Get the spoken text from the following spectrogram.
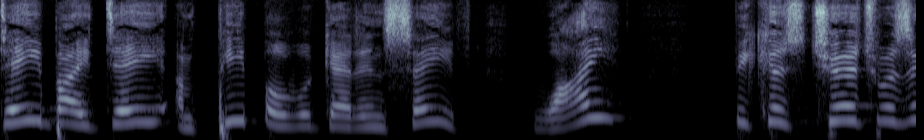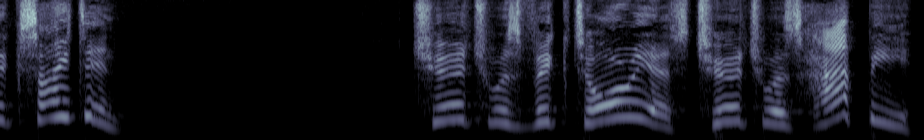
day by day, and people were getting saved. Why? Because church was exciting. Church was victorious. Church was happy.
